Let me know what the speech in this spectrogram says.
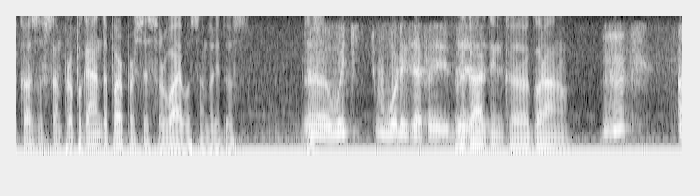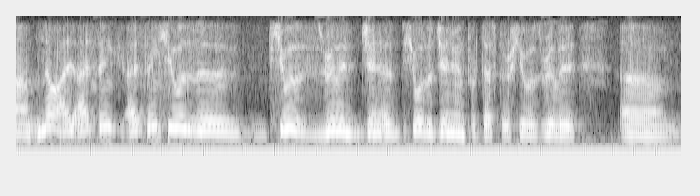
because of some propaganda purposes, or why would somebody do this? Uh, which what exactly? the- Regarding uh, Gorano. Mhm. Um, no, I, I think I think he was uh, he was really gen- uh, he was a genuine protester. He was really um,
